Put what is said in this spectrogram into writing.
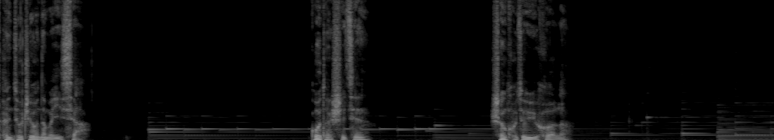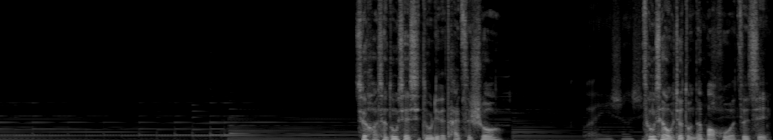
疼就只有那么一下，过段时间，伤口就愈合了。就好像《东邪西毒》里的台词说：“从小我就懂得保护我自己。”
